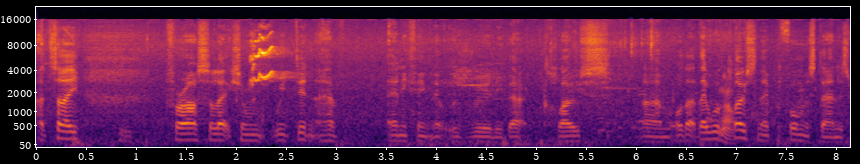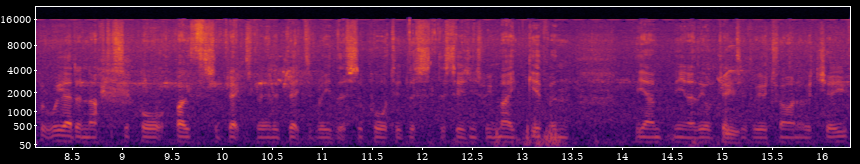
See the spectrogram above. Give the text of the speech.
I'd say mm. for our selection, we didn't have anything that was really that close um, or that they were no. close in their performance standards, but we had enough to support both subjectively and objectively that supported the decisions we made, given the um, you know the objective mm. we were trying to achieve.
